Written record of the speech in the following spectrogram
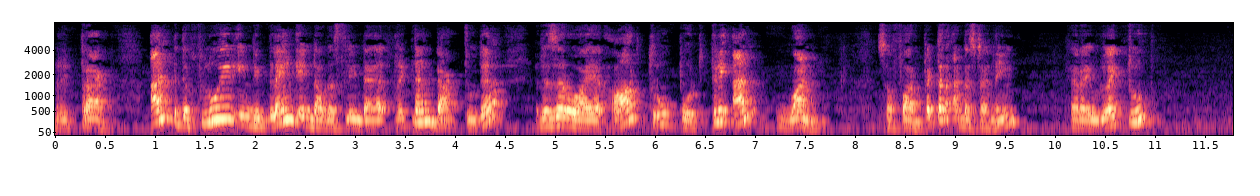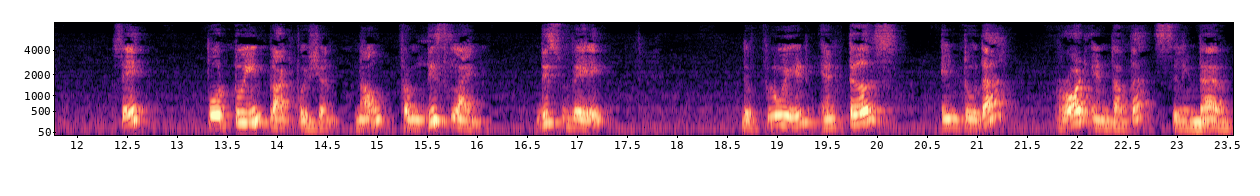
retract and the fluid in the blind end of the cylinder return back to the reservoir or through port 3 and 1. So for better understanding here I would like to say port 2 in blocked position. Now from this line this way the fluid enters into the rod end of the cylinder.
